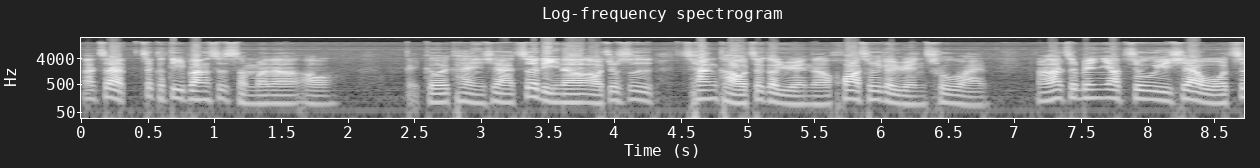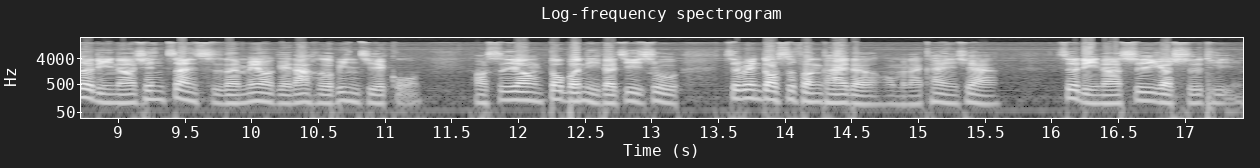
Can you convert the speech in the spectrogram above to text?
那在这个地方是什么呢？哦，给各位看一下，这里呢，哦，就是参考这个圆呢，画出一个圆出来。好，那这边要注意一下，我这里呢，先暂时的没有给它合并结果，哦，是用多本体的技术，这边都是分开的。我们来看一下，这里呢是一个实体，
